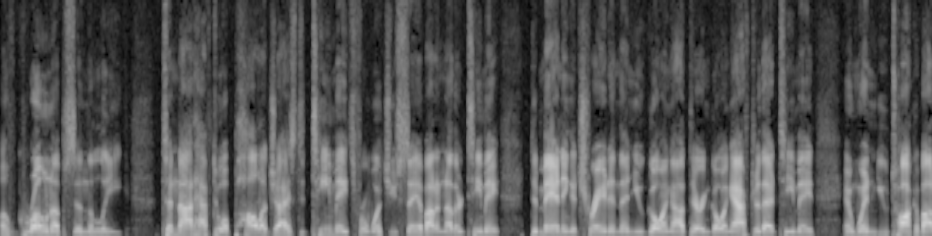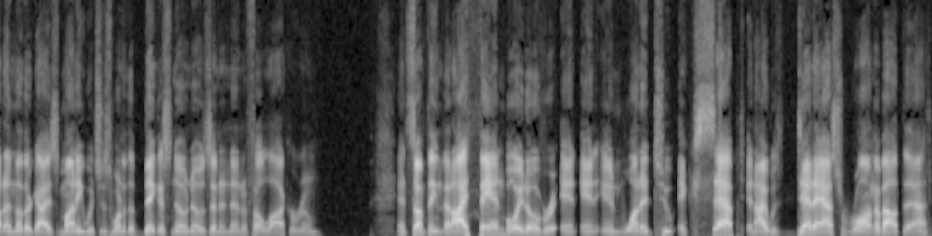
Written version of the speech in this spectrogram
of grown-ups in the league, to not have to apologize to teammates for what you say about another teammate demanding a trade and then you going out there and going after that teammate and when you talk about another guy's money, which is one of the biggest no-nos in an NFL locker room. And something that I fanboyed over and, and, and wanted to accept, and I was dead ass wrong about that.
